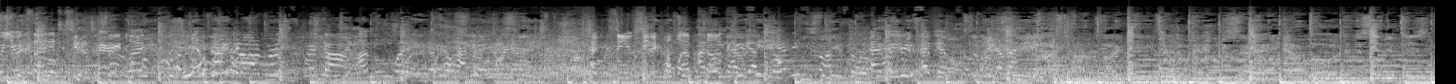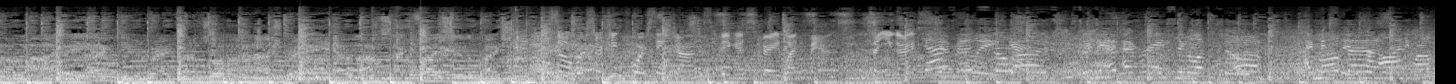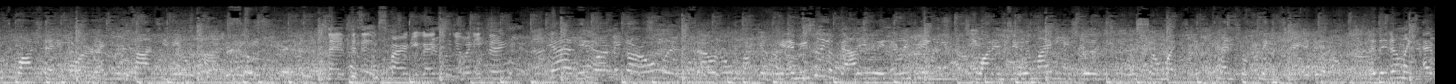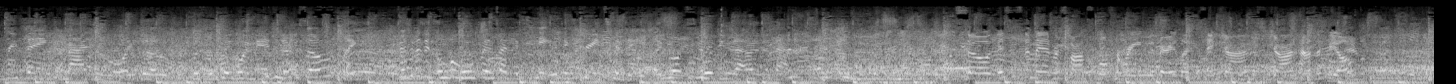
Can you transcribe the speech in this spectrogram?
Playboy Mansion episode. Like just it's an Oompa Loompa inside the cake with the creativity. Like who else is gonna do that other than that? So this is the man responsible for bringing the life to St. John's. John, how's it feel?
